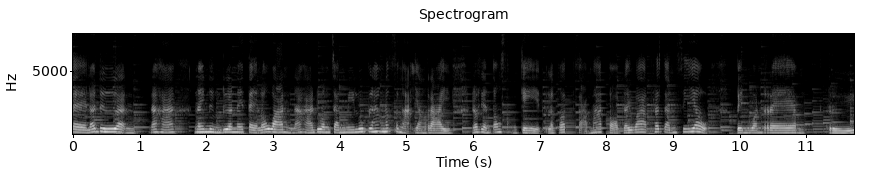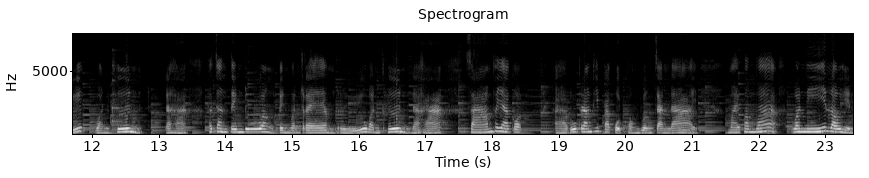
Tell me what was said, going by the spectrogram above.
แต่ละเดือนนะคะ ใน 1 เดือนในแต่ละวันนะคะ ดวงจันทร์มีรูปร่างลักษณะอย่างไร นักเรียนต้องสังเกตแล้วก็สามารถตอบได้ว่าพระจันทร์เสี้ยว เป็นวันแรม หรือวันขึ้นนะคะพระจันทร์เต็มดวงเป็นวันแรมหรือวันขึ้นนะคะ 3. พยากรณ์รูปร่างที่ปรากฏของดวงจันทร์ได้ หมายความว่าวันนี้เราเห็น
